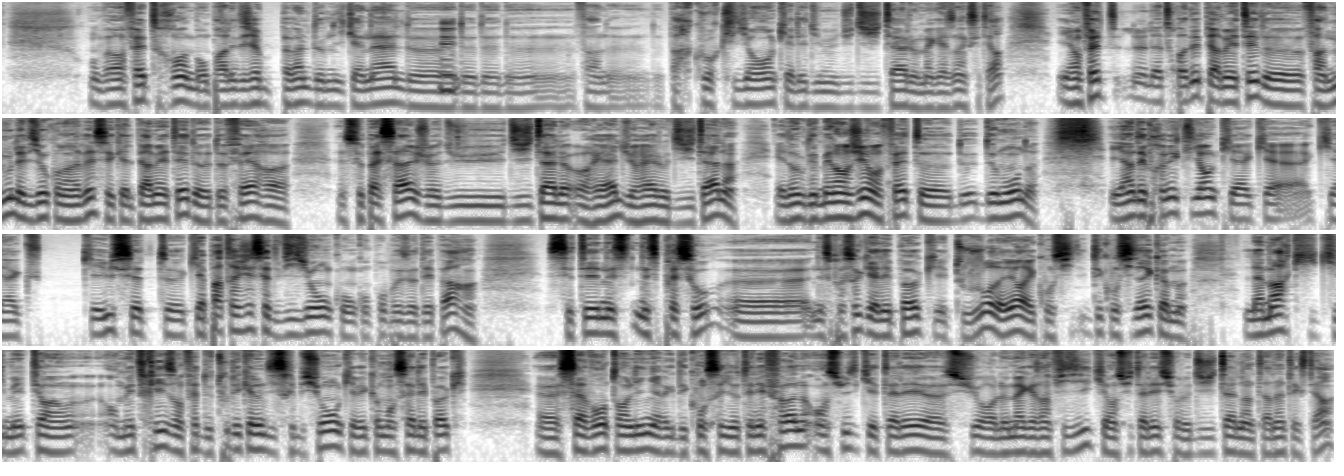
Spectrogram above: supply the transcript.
on va en fait rendre, bon, on parlait déjà pas mal d'omnicanal, de, Mm. de, de, de, enfin de, de parcours client qui allait du, du, digital au magasin, etc. Et en fait, le, la 3D permettait de, enfin nous, la vision qu'on en avait, c'est qu'elle permettait de, de faire euh, ce passage du digital au réel, du réel au digital, et donc de mélanger en fait euh, deux, deux mondes. Et un des premiers clients qui a, qui a, qui a, qui a eu cette, qui a partagé cette vision qu'on qu proposait au départ, c'était Nespresso. Euh, Nespresso qui à l'époque, et toujours d'ailleurs, était considéré comme la marque qui, qui mettait en, en, maîtrise en fait de tous les canaux de distribution, qui avait commencé à l'époque euh, sa vente en ligne avec des conseils au téléphone, ensuite qui est allé euh, sur le magasin physique, et ensuite allé sur le digital, l'internet, etc.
